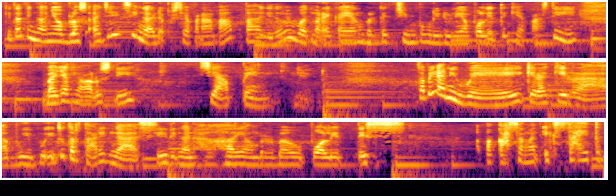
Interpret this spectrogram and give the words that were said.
kita tinggal nyoblos aja sih nggak ada persiapan apa-apa gitu. Tapi buat mereka yang berkecimpung di dunia politik ya pasti banyak yang harus disiapin gitu. Tapi anyway kira-kira bu ibu itu tertarik nggak sih dengan hal-hal yang berbau politis? Apakah sangat excited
